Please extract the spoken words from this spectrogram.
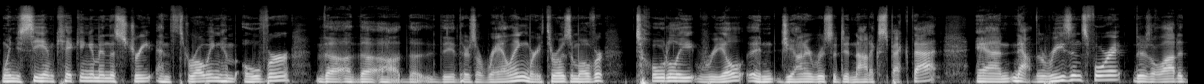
When you see him kicking him in the street and throwing him over the the uh, the, the there's a railing where he throws him over. Totally real, and Gianni Russo did not expect that. And now the reasons for it, there's a lot of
